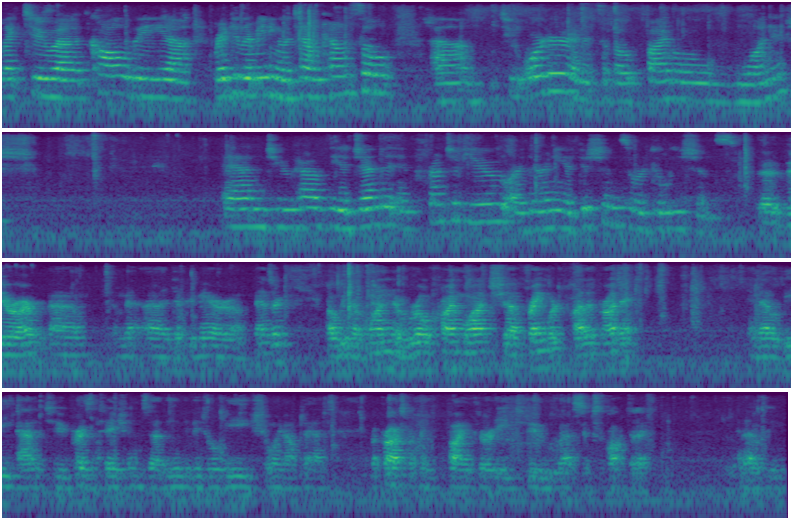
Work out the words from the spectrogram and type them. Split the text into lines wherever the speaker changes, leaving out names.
like to uh, call the uh, regular meeting of the town council um, to order, and it's about 5:01-ish. And you have the agenda in front of you. Are there any additions or deletions?
Uh, There are, um, uh, Deputy Mayor Manzer, uh, we have one, the Rural Crime Watch uh, Framework Pilot Project, and that'll be added to presentations. Uh, The individual will be showing up at approximately 5:30 to uh, 6 o'clock today. And that'll be,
